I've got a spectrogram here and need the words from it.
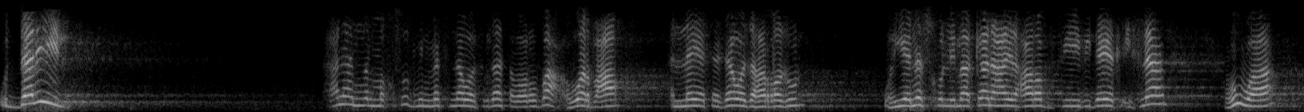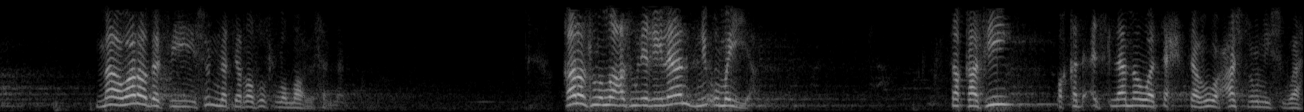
والدليل على أن المقصود من مثنى وثلاثة ورباع هو أربعة أن لا يتجاوزها الرجل. وهي نسخ لما كان على العرب في بداية الإسلام هو ما ورد في سنة الرسول صلى الله عليه وسلم. قال صلى الله عليه وسلم لغيلان بن أمية ثقفي وقد أسلم وتحته عشر نسوة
